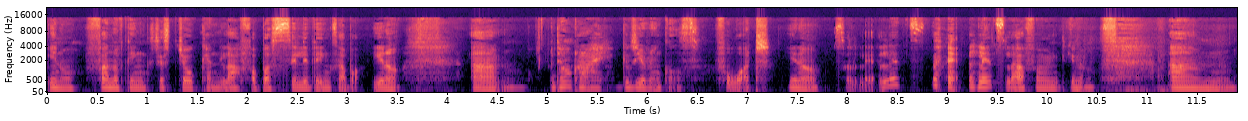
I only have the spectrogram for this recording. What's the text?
you know fun of things, just joke and laugh about silly things about you know. Um, don't cry. It gives you wrinkles for what you know. So let, let's let's laugh and you know. Um,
